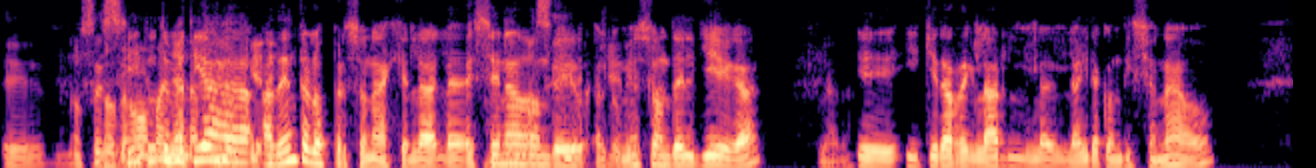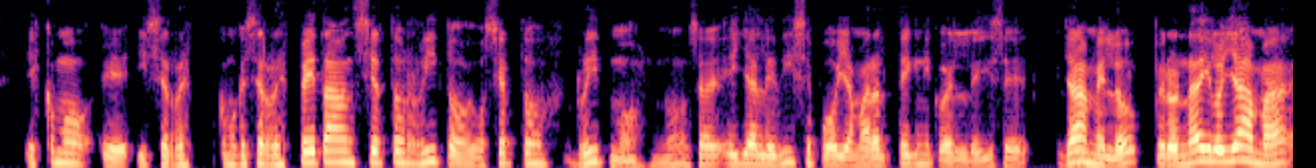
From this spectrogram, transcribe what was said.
Eh, no sé si tú te metías adentro de los personajes, la, la escena donde al comienzo donde él llega eh, y quiere arreglar el aire acondicionado, es como, eh, y se como que se respetan ciertos ritos o ciertos ritmos, ¿no? O sea, ella le dice, puedo llamar al técnico, él le dice, llámelo, pero nadie lo llama,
